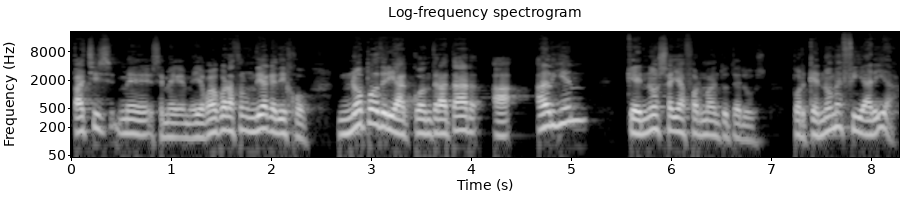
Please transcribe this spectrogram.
Pachis me, se me, llegó al corazón un día que dijo: No podría contratar a alguien que no se haya formado en Tutelus, porque no me fiaría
